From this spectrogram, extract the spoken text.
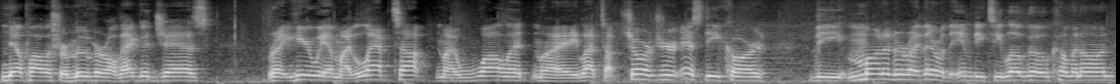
nail polish remover, all that good jazz. Right here, we have my laptop, my wallet, my laptop charger, SD card, the monitor right there with the MDT logo coming on.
